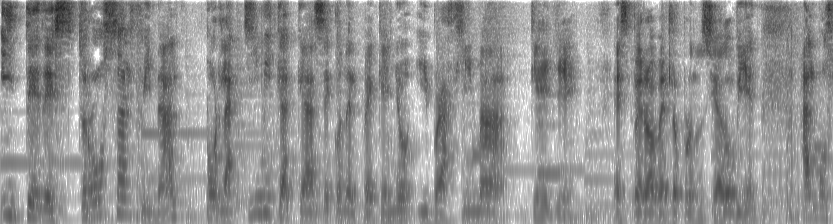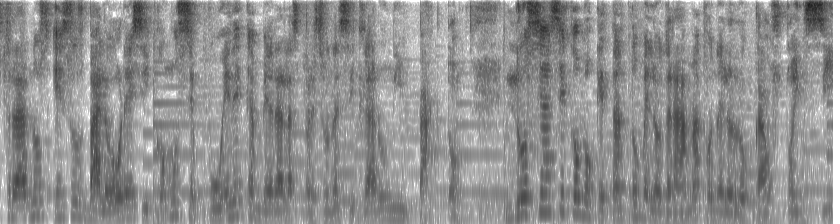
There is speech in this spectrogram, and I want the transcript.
y te destroza al final por la química que hace con el pequeño Ibrahima Geye espero haberlo pronunciado bien, al mostrarnos esos valores y cómo se puede cambiar a las personas y crear un impacto. No se hace como que tanto melodrama con el holocausto en sí,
